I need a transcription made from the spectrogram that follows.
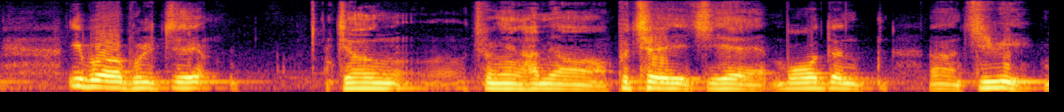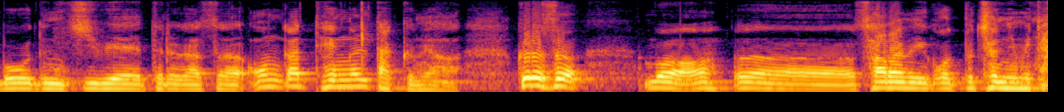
입어 불지 정 중행하며 부처의 지혜 모든 어, 지위 모든 지위에 들어가서 온갖 행을 닦으며 그래서 뭐 어, 사람이 곧 부처님이다.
